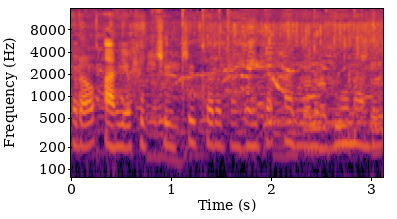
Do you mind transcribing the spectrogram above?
करावं आर्या खूप चिडचिड करत आहे तर आर्याला घेऊन आले.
